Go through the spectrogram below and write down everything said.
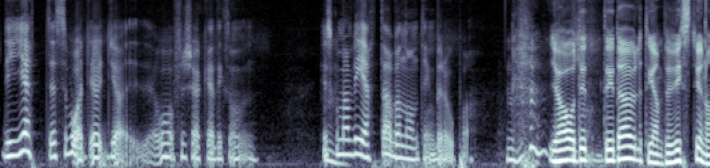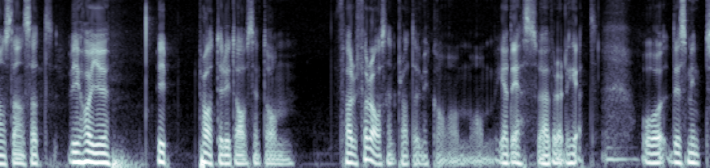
Det är jättesvårt att försöka liksom. Hur ska mm. man veta vad någonting beror på? Mm. Ja, och det, det är där lite grann. Vi visste ju någonstans att vi har ju. Vi pratade i ett avsnitt om för förra avsnittet pratade vi mycket om, om, om EDS och överrörlighet. Mm. Och det som, inte,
